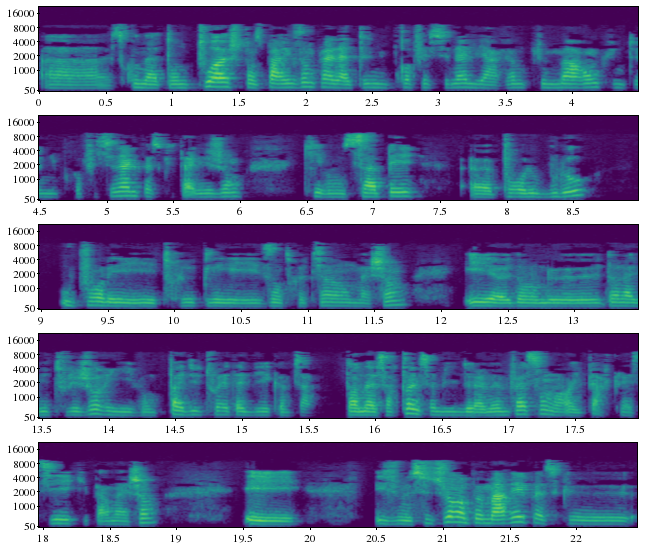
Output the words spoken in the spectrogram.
à, ce qu'on attend de toi. Je pense par exemple à la tenue professionnelle. Il n'y a rien de plus marrant qu'une tenue professionnelle parce que tu as les gens qui vont saper euh, pour le boulot ou pour les trucs, les entretiens machin. Et euh, dans le, dans la vie de tous les jours, ils vont pas du tout être habillés comme ça. T'en as certains, ils s'habillent de la même façon, hein, hyper classique, hyper machin. Et, je me suis toujours un peu marrée parce que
